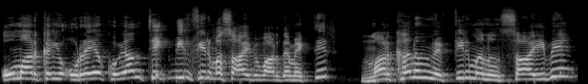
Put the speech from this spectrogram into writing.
o markayı oraya koyan tek bir firma sahibi var demektir. Markanın ve firmanın sahibi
